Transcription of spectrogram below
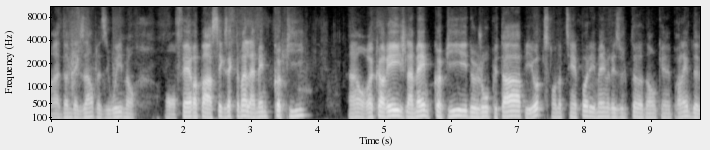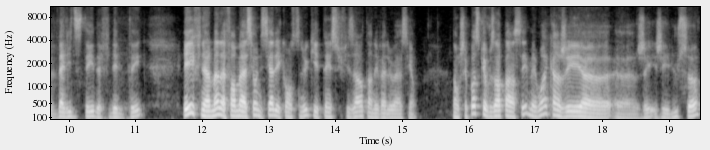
on donne l'exemple, elle dit oui, mais on, fait repasser exactement la même copie. Hein, on recorrige la même copie deux jours plus tard, puis oups, on n'obtient pas les mêmes résultats. Donc, un problème de validité, de fidélité. Et finalement, la formation initiale et continue qui est insuffisante en évaluation. Donc, je ne sais pas ce que vous en pensez, mais moi, quand j'ai euh, euh, lu ça,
